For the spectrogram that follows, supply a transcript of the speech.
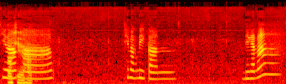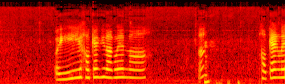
ที่รักโอเคคครัรับ บ ที่รักดีกัน ดีกันนะ เอ้ยเขาแกล้งที่รักเล่นเนาะอะหึเขาแกล้งเล่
